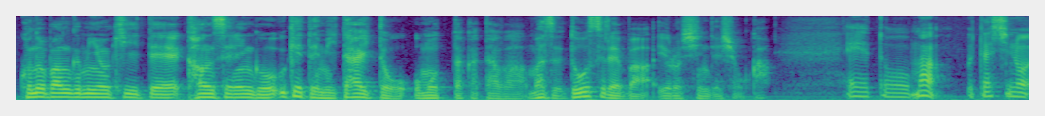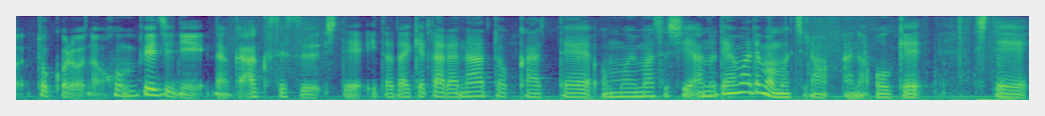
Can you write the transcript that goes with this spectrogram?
この番組を聞いてカウンセリングを受けてみたいと思った方はまずどうすればよろしいんでしょうか？えーとまあ、私のところのホームページになんかアクセスしていただけたらなとかって思いますしあの電話でももちろんあのお受けして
